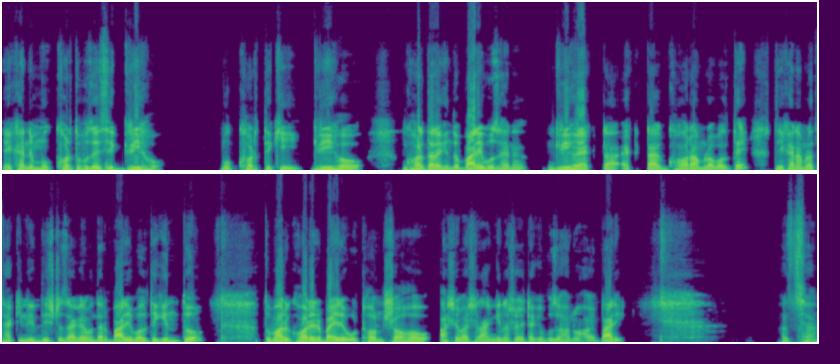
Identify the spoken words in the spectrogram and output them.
এখানে মুখ্য অর্থ বোঝাইছে গৃহ। মুখ্য অর্থে কি? গৃহ। ঘর দ্বারা কিন্তু বাড়ি বোঝায় না। গৃহ একটা। একটা ঘর আমরা বলতে, যেখানে আমরা থাকি নির্দিষ্ট জায়গার মধ্যে। আর বাড়ি বলতে কিন্তু তোমার ঘরের বাইরে উঠোন সহ আশেপাশের আঙ্গিনা সহ এটাকে বোঝানো হয়, বাড়ি। আচ্ছা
